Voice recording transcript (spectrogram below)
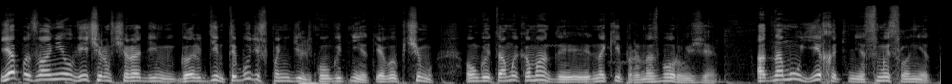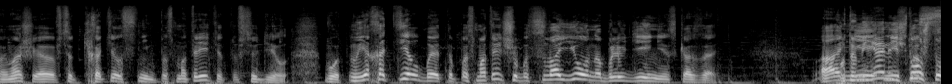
Я позвонил вечером вчера Диме, говорю, Дим, ты будешь в понедельник? Он говорит, нет. Я говорю, почему? Он говорит, а мы команды на Кипр на сбор уезжаем одному ехать мне смысла нет, понимаешь? Я все-таки хотел с ним посмотреть это все дело. Вот. Но я хотел бы это посмотреть, чтобы свое наблюдение сказать. А вот не, у меня не то, что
